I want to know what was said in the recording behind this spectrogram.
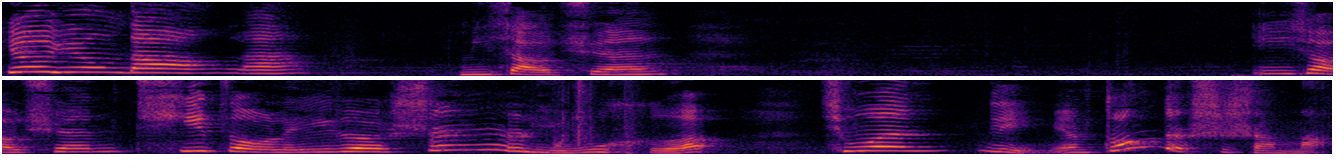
又用到了米小圈，米小圈踢走了一个生日礼物盒，请问里面装的是什么？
